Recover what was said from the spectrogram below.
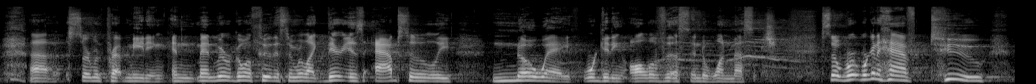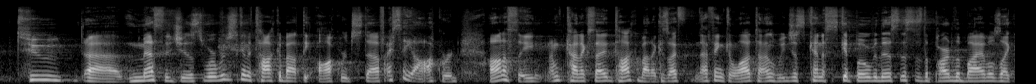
uh, sermon prep meeting, and man, we were going through this, and we're like, there is absolutely no way we're getting all of this into one message. So we're, we're going to have two two uh, messages where we're just going to talk about the awkward stuff. I say awkward. Honestly, I'm kind of excited to talk about it because I, I think a lot of times we just kind of skip over this. This is the part of the Bible. It's like,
